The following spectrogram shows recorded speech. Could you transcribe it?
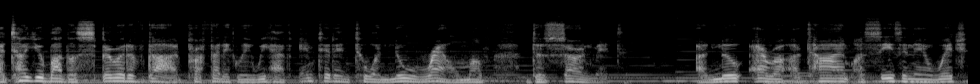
I tell you by the Spirit of God prophetically, we have entered into a new realm of discernment a new era, a time, a season in which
